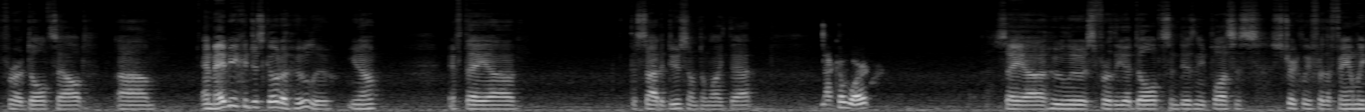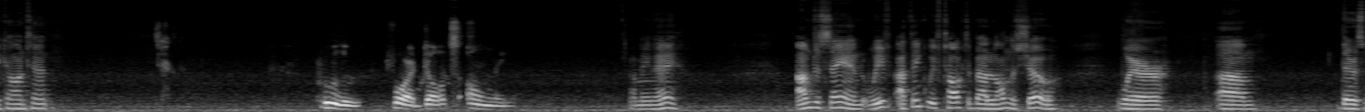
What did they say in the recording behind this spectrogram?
for adults out. Um, and maybe you could just go to Hulu, you know, if they uh, decide to do something like that. That could work. Say uh, Hulu is for the adults and Disney Plus is strictly for the family content. Hulu for adults only. I mean, hey, I'm just saying we've I think we've talked about it on the show where um, there's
